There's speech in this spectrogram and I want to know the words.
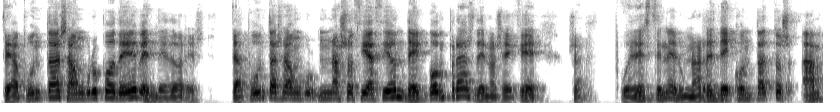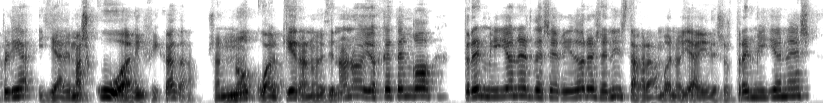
te apuntas a un grupo de vendedores, te apuntas a un- una asociación de compras de no sé qué. O sea, puedes tener una red de contactos amplia y además cualificada. O sea, no cualquiera, no decir, no, no, yo es que tengo 3 millones de seguidores en Instagram. Bueno, ya, y de esos 3 millones,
